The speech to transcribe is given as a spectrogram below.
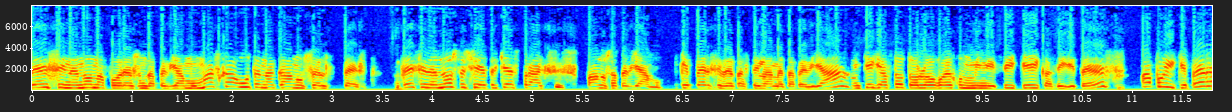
Δεν συνενώ να φορέσουν τα παιδιά μου μάσκα ούτε να κάνουν self-test. Δεν συνενώ στις ιατρικές πράξεις πάνω στα παιδιά μου. Και πέρσι δεν τα στείλαμε τα παιδιά και γι' αυτό το λόγο έχουν μηνυθεί και οι καθηγητές. Από εκεί και πέρα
